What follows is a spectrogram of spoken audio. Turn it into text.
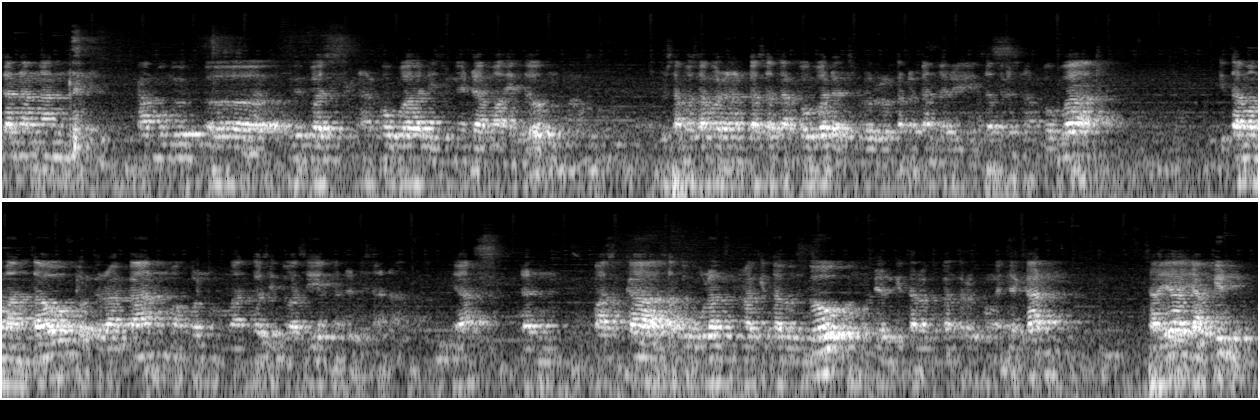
Pencanangan kampung uh, bebas narkoba di Sungai Dama itu bersama-sama dengan Kasat Narkoba dan seluruh rekan-rekan dari Satres Narkoba kita memantau pergerakan maupun memantau situasi yang ada di sana ya. Dan pasca satu bulan setelah kita bentuk kemudian kita lakukan terus pengecekan saya yakin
